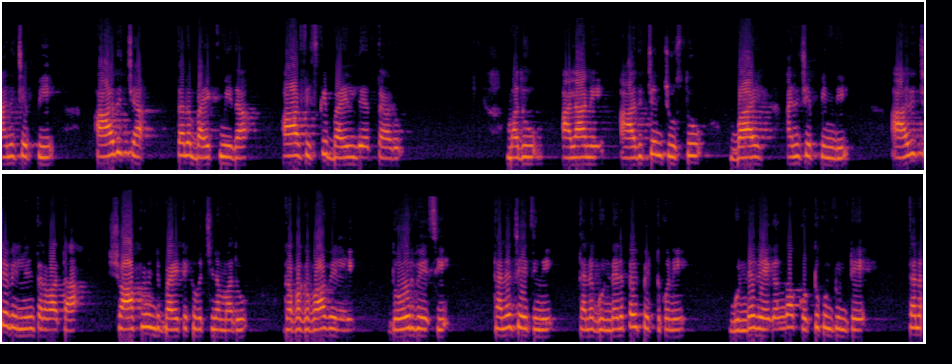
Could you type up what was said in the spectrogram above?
అని చెప్పి ఆదిత్య తన బైక్ మీద ఆఫీస్కి బయలుదేరుతాడు. మధు అలానే ఆదిత్యను చూస్తూ బాయ్ అని చెప్పింది. ఆదిత్య వెళ్ళిన తర్వాత షాప్ నుండి బయటకు వచ్చిన మధు గబగబా వెళ్ళి డోర్ వేసి తన చేతిని తన గుండెలపై పెట్టుకుని గుండె వేగంగా కొట్టుకుంటుంటే తన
